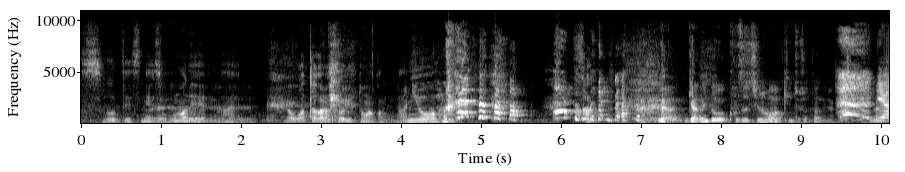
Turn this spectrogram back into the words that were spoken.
そうですね、そこまで、はい、終わったからそう言っとんがかも何を逆に言うと小槌の方が緊張しちゃったんじゃない？ですかねいや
